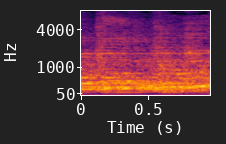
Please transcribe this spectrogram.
melody.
